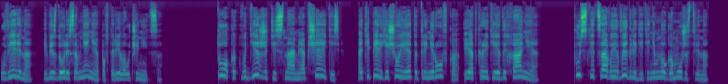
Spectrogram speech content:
Уверенно и без доли сомнения повторила ученица. «То, как вы держитесь с нами, общаетесь, а теперь еще и эта тренировка и открытие дыхания. Пусть с лица вы и выглядите немного мужественно,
